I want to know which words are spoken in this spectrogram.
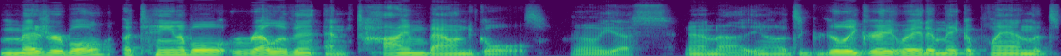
measurable, attainable, relevant, and time-bound goals. Oh yes. And uh, you know, it's a really great way to make a plan that's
